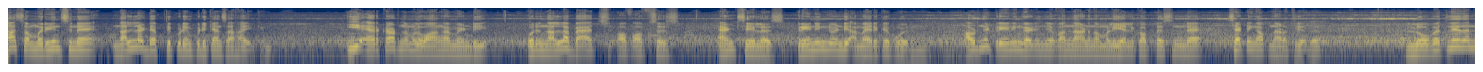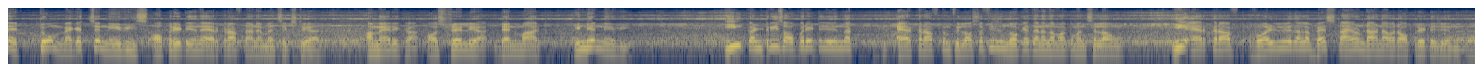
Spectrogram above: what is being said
ആ സബ്മറീൻസിനെ നല്ല ഡെപ്തിൽ കൂടിയും പിടിക്കാൻ സഹായിക്കും. ഈ എയർക്രാഫ്റ്റ് നമ്മൾ വാങ്ങാൻ വേണ്ടി ഒരു നല്ല batch of officers and sailors ട്രെയിനിങ്ങിന് വേണ്ടി അമേരിക്കയിൽ പോയിരുന്നു. അവിടുന്ന് ട്രെയിനിങ് കഴിഞ്ഞ് വന്നാണ് നമ്മൾ ഈ ഹെലികോപ്റ്റേഴ്സിന്റെ സെറ്റിംഗ് അപ്പ് നടത്തിയത്. ലോകത്തിലെ തന്നെ ഏറ്റവും മികച്ച നേവീസ് ഓപ്പറേറ്റ് ചെയ്യുന്ന എയർക്രാഫ്റ്റാണ് M H sixty R America Australia Denmark Indian navy ഈ കൺട്രീസ് ഓപ്പറേറ്റ് ചെയ്യുന്ന എയർക്രാഫ്റ്റും ഫിലോസഫീസും നോക്കിയാൽ തന്നെ നമുക്ക് മനസ്സിലാവും. ഈ എയർക്രാഫ്റ്റ് വേൾഡിൽ നല്ല ബെസ്റ്റ് ആയതുകൊണ്ടാണ് അവർ ഓപ്പറേറ്റ് ചെയ്യുന്നത്.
